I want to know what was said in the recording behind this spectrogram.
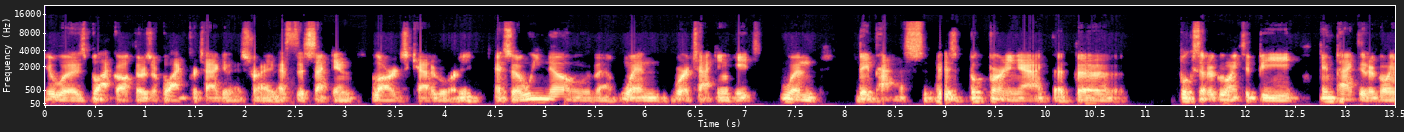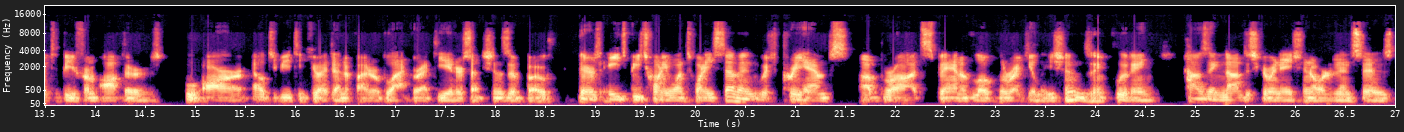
it was Black authors or Black protagonists, right? That's the second large category. And so we know that when we're attacking hate, when they pass this book burning act, that the books that are going to be impacted are going to be from authors who are LGBTQ identified or Black or at the intersections of both. There's HB 2127, which preempts a broad span of local regulations, including housing non discrimination ordinances.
